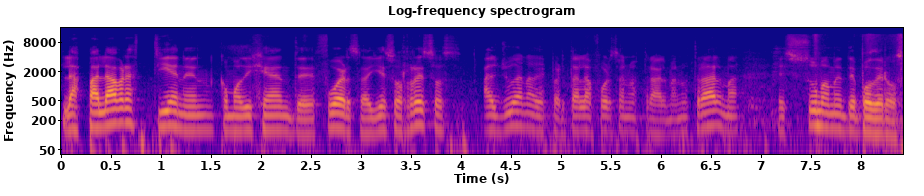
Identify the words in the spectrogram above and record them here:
Las palabras tienen, como dije antes, fuerza y esos rezos ayudan a despertar la fuerza de nuestra alma. Nuestra alma es sumamente poderosa.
